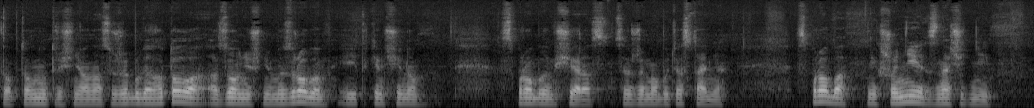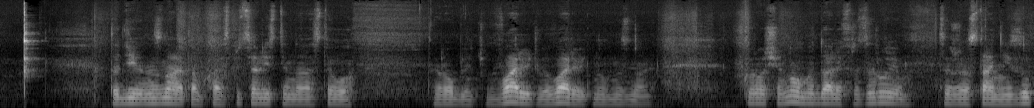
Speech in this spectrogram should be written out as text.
Тобто внутрішня у нас вже буде готова, а зовнішню ми зробимо і таким чином спробуємо ще раз. Це вже, мабуть, остання спроба. Якщо ні, значить ні. Тоді не знаю, там хай спеціалісти на СТО роблять, варюють, виварюють, ну не знаю. Коротше, ну ми далі фрезеруємо. Це вже останній зуб.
